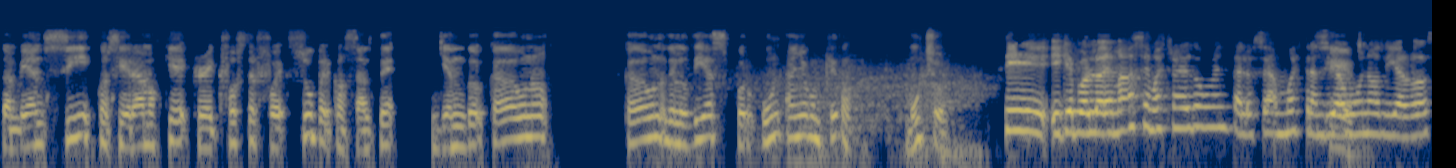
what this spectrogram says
también sí consideramos que Craig Foster fue súper constante yendo cada uno, cada uno de los días por un año completo. Mucho. Sí, y que por lo demás se muestra en el documental, o sea, muestran Sí, día uno, día dos,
